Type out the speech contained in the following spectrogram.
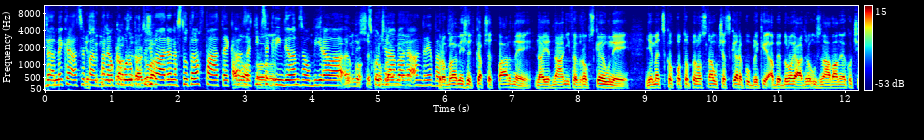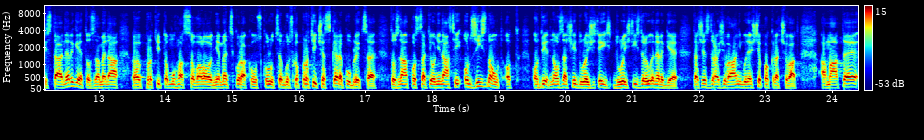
Velmi krátce, pan, pane Okamuru, protože vláda nastoupila v pátek, ale zatím se Green Dealem zaobírala skončená vláda Andreje Babiše. Problém je, že teďka před pár dny na jednání v Evropské unii Německo potopilo snahu České republiky, aby bylo jádro uznáváno jako čistá energie. To znamená, proti tomu hlasovalo Německo, Rakousko, Lucembursko proti České republice. To znamená v podstatě, oni nás chtějí odříznout od, od jednoho z našich důležitých, důležitých zdrojů energie. Takže zdražování bude ještě pokračovat. A máte,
